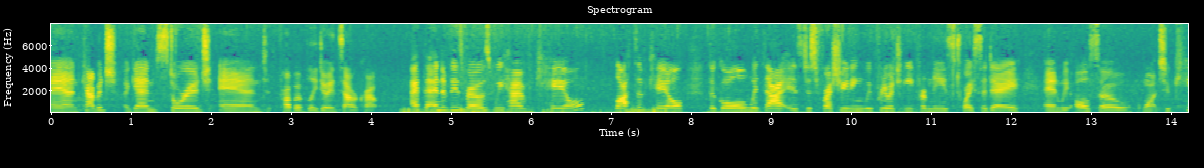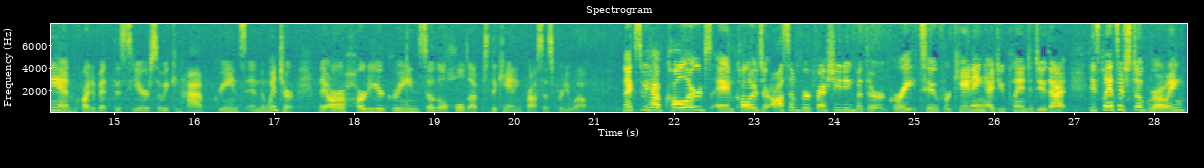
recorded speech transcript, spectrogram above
And cabbage, again, storage and probably doing sauerkraut. At the end of these rows, we have kale, lots of kale. The goal with that is just fresh eating. We pretty much eat from these twice a day and we also want to can quite a bit this year so we can have greens in the winter. They are a hardier green so they'll hold up to the canning process pretty well. Next we have collards and collards are awesome for fresh eating but they're great too for canning. I do plan to do that. These plants are still growing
